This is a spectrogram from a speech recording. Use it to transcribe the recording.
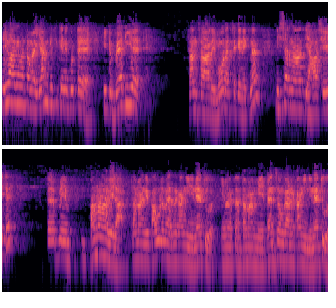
ඒ වගේම තමයි යම් කිසි කෙනෙකුට ඊට වැඩිය සංසාරේ මෝරච්ච කෙනෙක් නම් නිස්සරණාධ්‍යාසයට මේ පමා වෙලා තමන්ගේ පවුල මැරෙනකන් ඉන්නේ නැතුව එහෙම නැත්නම් තමන් මේ පෙන්ෂන් ගන්නකන් ඉන්නේ නැතුව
